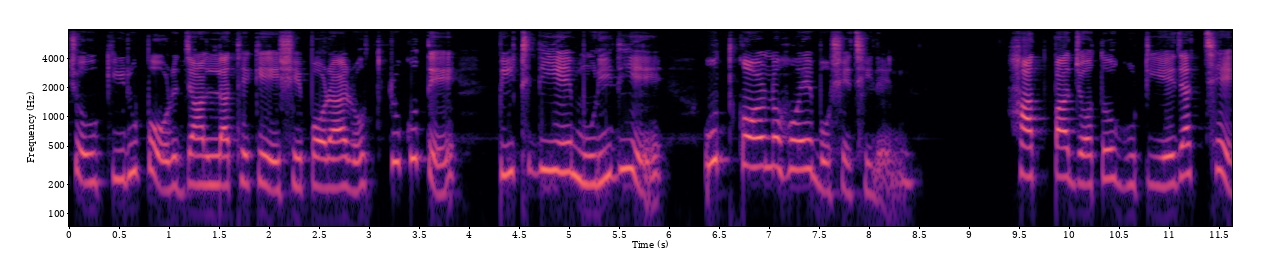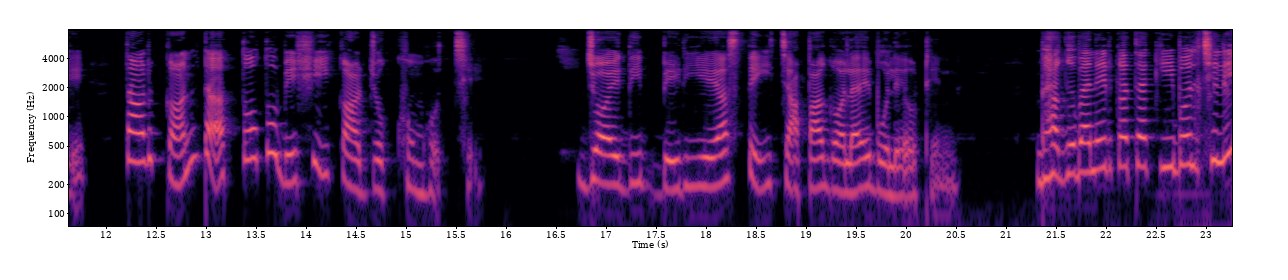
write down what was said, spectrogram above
চৌকির উপর জানলা থেকে এসে পড়া রোদটুকুতে পিঠ দিয়ে মুড়ি দিয়ে উৎকর্ণ হয়ে বসেছিলেন। হাত পা যত গুটিয়ে যাচ্ছে, তার কানটা তত বেশি কার্যক্ষম হচ্ছে। জয়দীপ বেরিয়ে আসতেই চাপা গলায় বলে ওঠেন, ভগবানের কথা কি বলছিলি?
